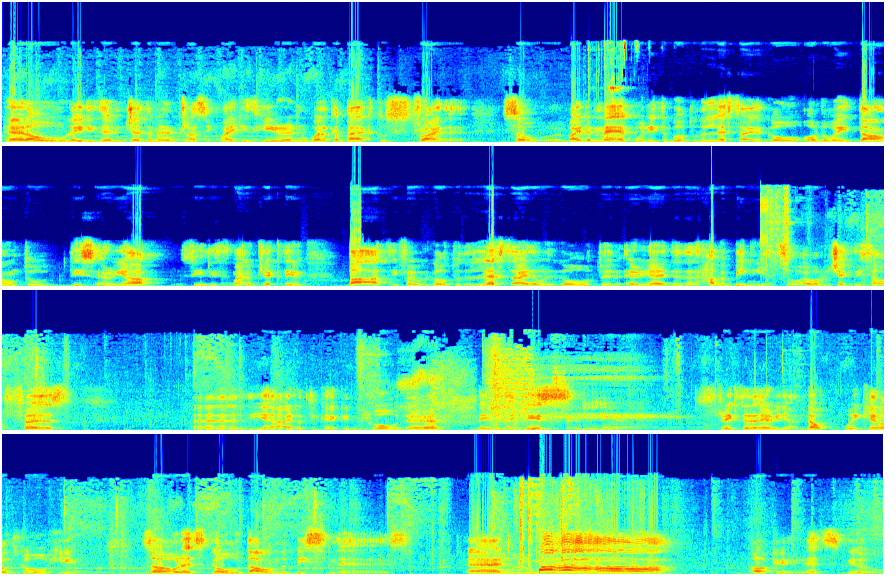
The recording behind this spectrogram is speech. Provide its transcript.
Hello ladies and gentlemen, KlassikMike is here and welcome back to Strider. So, by the map we need to go to the left side and go all the way down to this area. You see, this is my objective. But if I will go to the left side, I will go to an area that I haven't been yet. So I want to check this out first. And yeah, I don't think I can go there. Maybe like this. Hmm. Restricted area. No, we cannot go here. So let's go down the business. And ma! Okay, let's go.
